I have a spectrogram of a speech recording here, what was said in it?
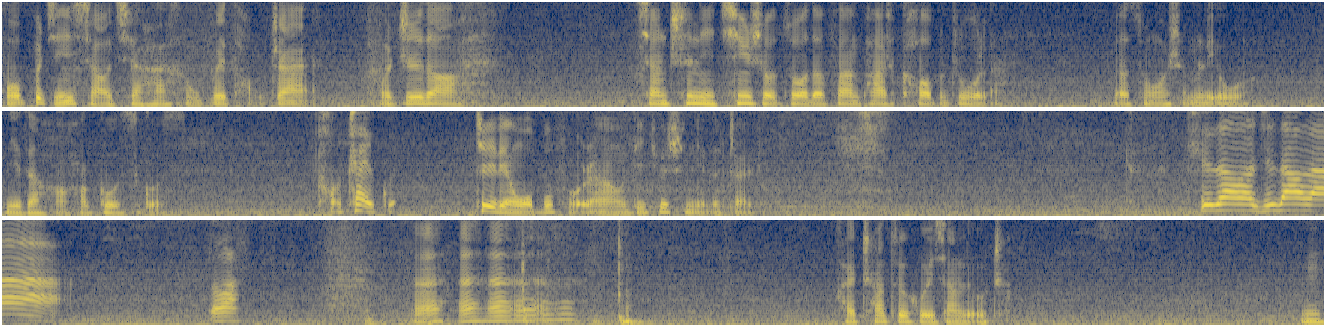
我不仅小气，还很会讨债。我知道，想吃你亲手做的饭，怕是靠不住了。要送我什么礼物，你再好好构思构思。讨债鬼！这点我不否认，我的确是你的债主。知道了，知道了。走啊！哎哎哎哎哎！还差最后一项流程。嗯。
